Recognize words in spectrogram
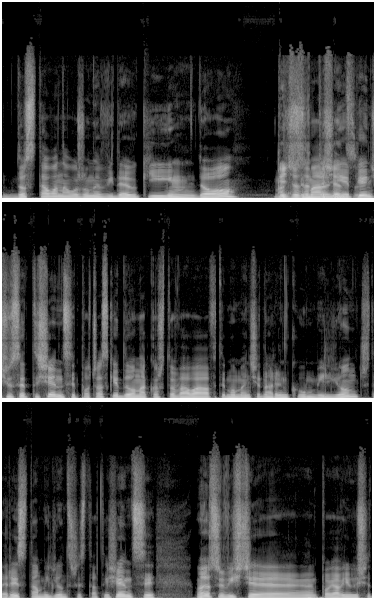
dostała nałożone widełki do 500 maksymalnie tysięcy. 500 tysięcy, podczas kiedy ona kosztowała w tym momencie na rynku 1 400 1 300 tysięcy. No i oczywiście pojawiły się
